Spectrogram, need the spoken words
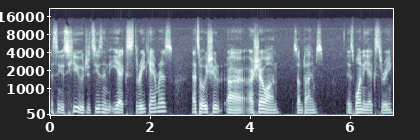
This thing is huge. It's using the EX3 cameras, that's what we shoot our, our show on sometimes, is one EX3.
